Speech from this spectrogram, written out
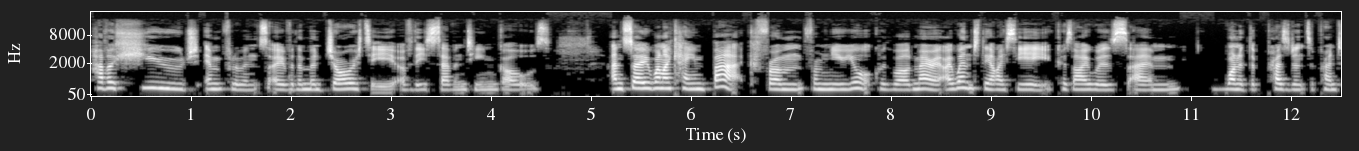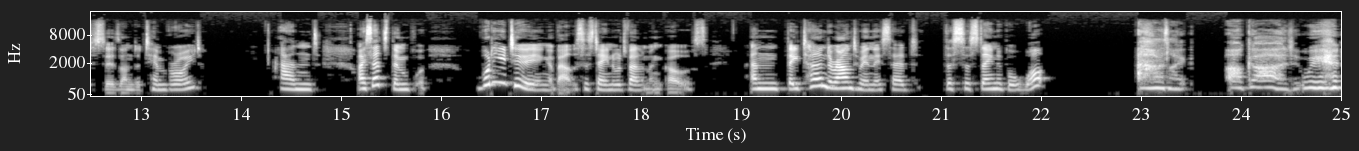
have a huge influence over the majority of these 17 goals. And so when I came back from from New York with World Merit, I went to the ICE because I was um, one of the president's apprentices under Tim Broyd. And I said to them, What are you doing about the Sustainable Development Goals? And they turned around to me and they said, The sustainable what? And I was like, Oh God, we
